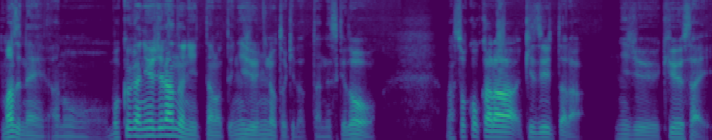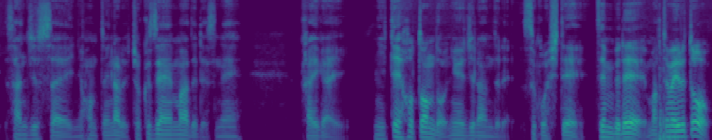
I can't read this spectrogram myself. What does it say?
まずね、あの、僕がニュージーランドに行ったのって22の時だったんですけど、まあ、そこから気づいたら29歳、30歳に本当になる直前までですね、海外にいてほとんどニュージーランドで過ごして、全部でまとめると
